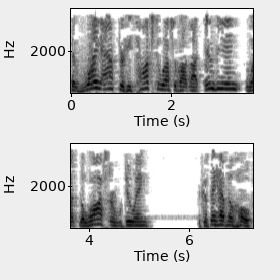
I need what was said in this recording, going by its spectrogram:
that right after he talks to us about not envying what the lost are doing because they have no hope,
